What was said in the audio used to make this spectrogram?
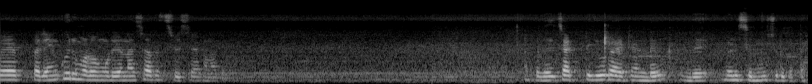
വേപ്പലയും കുരുമുളകും കൂടിയാണ് ചതച്ച് വെച്ചേക്കണത്. അപ്പോൾ ഇത് ചട്ടി ചൂടായിട്ടുണ്ട്. ഇത് വെളിച്ചെണ്ണ വെച്ചെടുക്കട്ടെ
